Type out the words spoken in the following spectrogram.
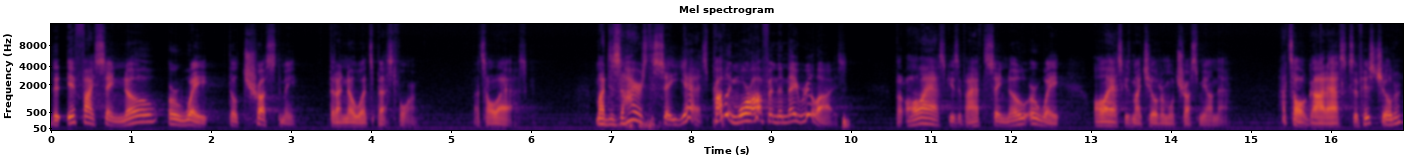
that if I say no or wait, they'll trust me that I know what's best for them. That's all I ask. My desire is to say yes, probably more often than they realize. But all I ask is if I have to say no or wait, all I ask is my children will trust me on that. That's all God asks of his children.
